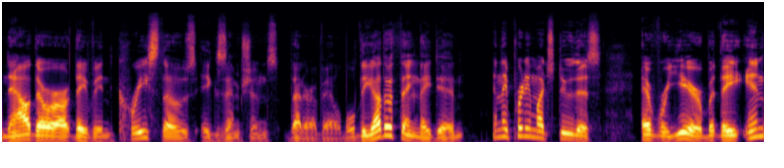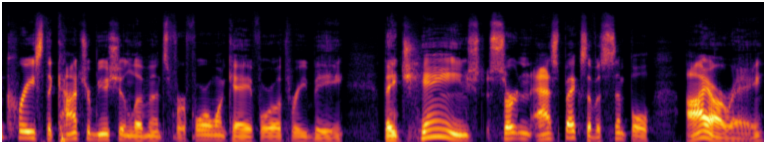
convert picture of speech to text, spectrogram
now there are they've increased those exemptions that are available. The other thing they did and they pretty much do this every year but they increased the contribution limits for 401k 403b they changed certain aspects of a simple ira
